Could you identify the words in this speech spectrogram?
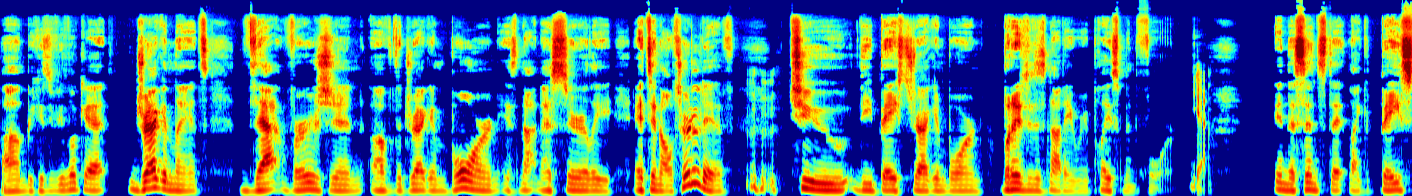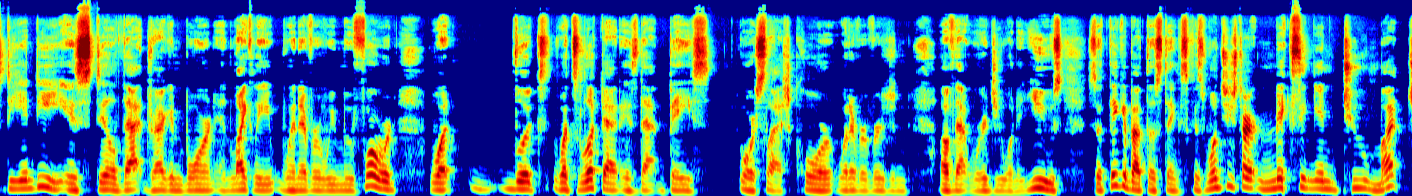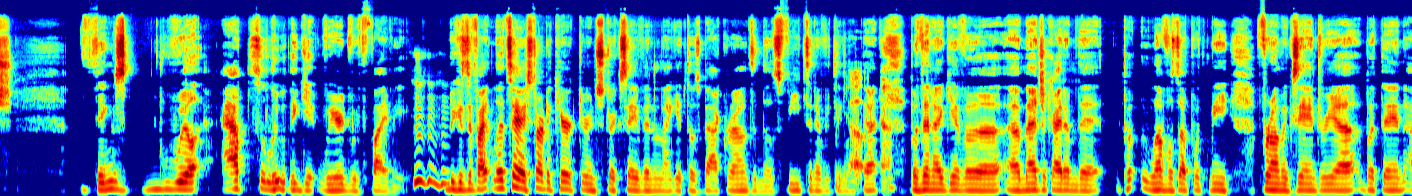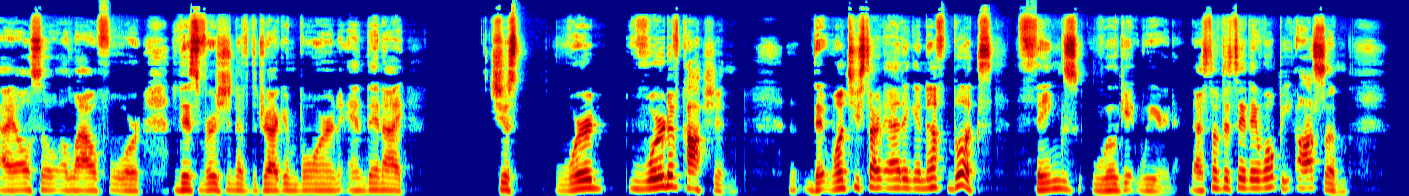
Um, because if you look at Dragonlance, that version of the Dragonborn is not necessarily it's an alternative Mhm. to the base Dragonborn, but it is not a replacement for. Yeah. In the sense that like base D&D is still that Dragonborn and likely whenever we move forward what looks what's looked at is that base or slash core whatever version of that word you want to use. So think about those things because once you start mixing in too much things will absolutely get weird with 5e because if I let's say I start a character in Strixhaven and I get those backgrounds and those feats and everything like Oh, that, yeah. but then I give a, a magic item that p- levels up with me from Exandria, but then I also allow for this version of the Dragonborn, and then I just word word of caution that once you start adding enough books, things will get weird. That's not to say they won't be awesome,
